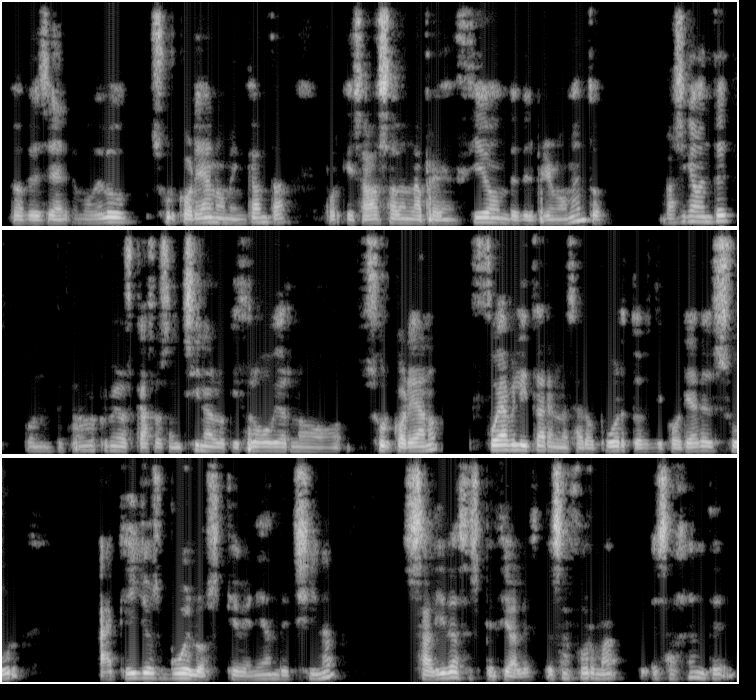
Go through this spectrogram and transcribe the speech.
Entonces, el modelo surcoreano me encanta porque se ha basado en la prevención desde el primer momento. Básicamente, cuando empezaron los primeros casos en China, lo que hizo el gobierno surcoreano fue habilitar en los aeropuertos de Corea del Sur aquellos vuelos que venían de China salidas especiales. De esa forma, esa gente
